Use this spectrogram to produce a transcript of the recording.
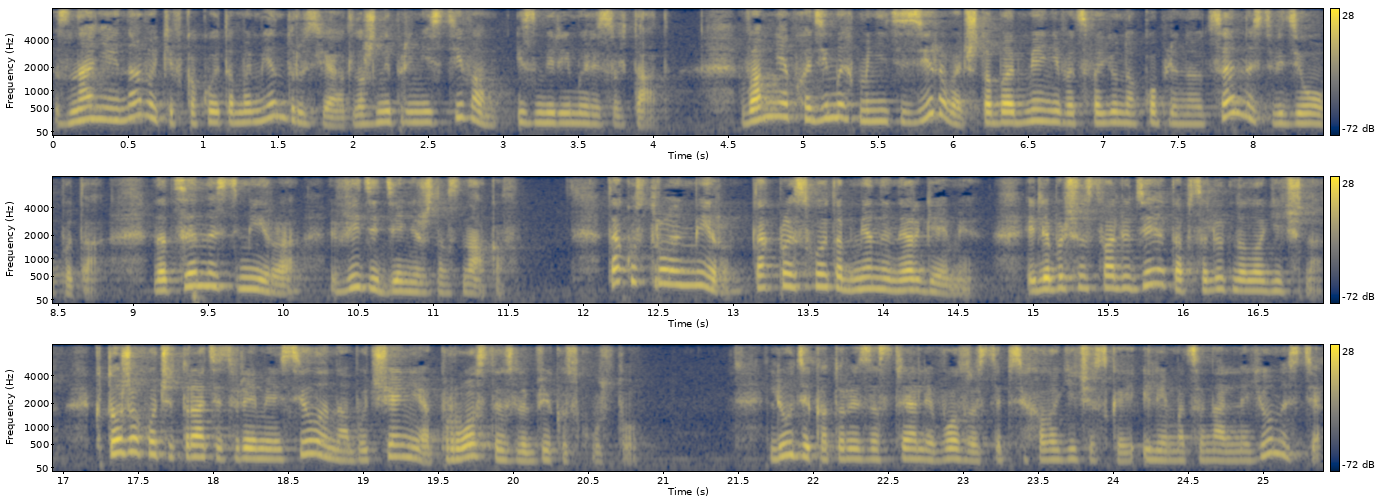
Знания и навыки в какой-то момент, друзья, должны принести вам измеримый результат – вам необходимо их монетизировать, чтобы обменивать свою накопленную ценность в виде опыта на ценность мира в виде денежных знаков. Так устроен мир, так происходит обмен энергиями. И для большинства людей это абсолютно логично. Кто же хочет тратить время и силы на обучение просто из любви к искусству? Люди, которые застряли в возрасте психологической или эмоциональной юности,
